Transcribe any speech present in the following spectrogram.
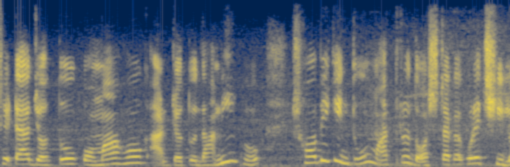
সেটা যত কমা হোক আর যত দামি হোক, সবই কিন্তু মাত্র দশ টাকা করে ছিল।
